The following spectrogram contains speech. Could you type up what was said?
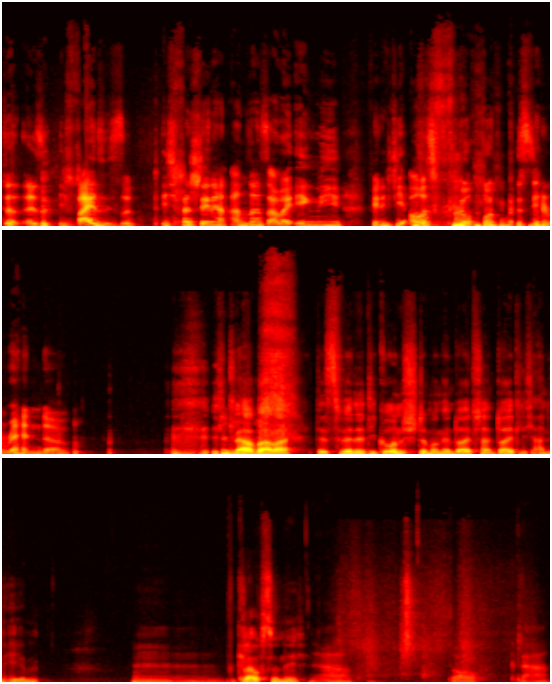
Das, also, ich weiß nicht so. Ich verstehe den Ansatz, aber irgendwie finde ich die Ausführung ein bisschen random. Ich glaube aber, das würde die Grundstimmung in Deutschland deutlich anheben. Hm. Glaubst du nicht? Ja, doch, klar.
